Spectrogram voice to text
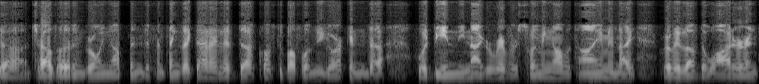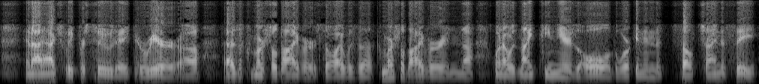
uh, childhood and growing up and different things like that. I lived uh, close to Buffalo, New York, and uh, would be in the Niagara River swimming all the time. And I really loved the water, and and I actually pursued a career uh, as a commercial diver. So I was a commercial diver in uh, when I was 19 years old, working in the South China Sea.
